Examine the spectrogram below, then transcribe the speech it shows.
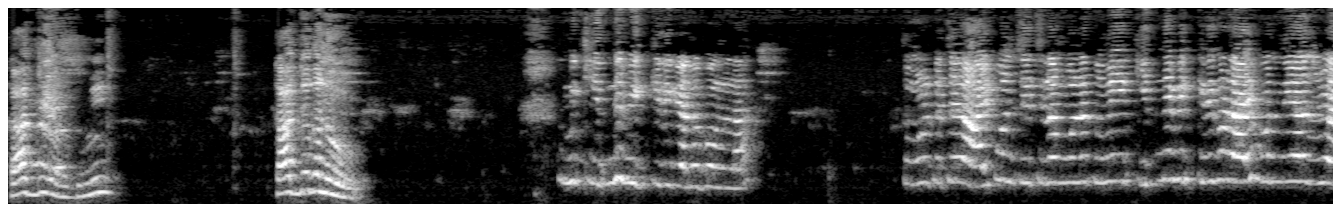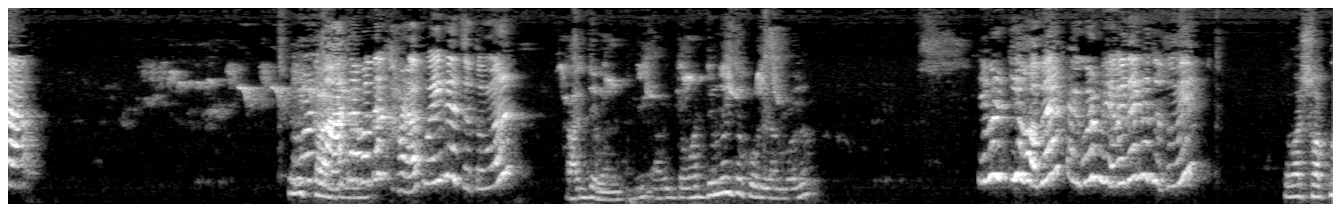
কাঁদছো কেন তুমি? কাঁদছো কেন? তুমি কিডনি বিক্রি কেন করলা? তোমার কাছে আইফোন চেয়েছিলাম বলে তুমি কিডনি বিক্রি করে আইফোন নিয়ে আসবা। তোমার মাথা মাথা খারাপ হয়ে গেছে তোমার? কেন? আমি তোমার জন্যই তো করলাম বলো। এবার কি হবে? একবার ভেবে তুমি তোমার স্বপ্ন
